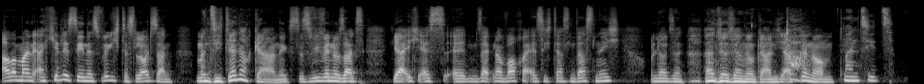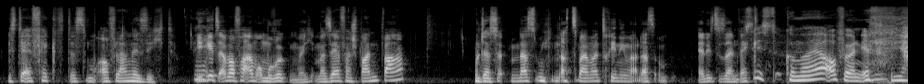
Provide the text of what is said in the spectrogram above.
aber meine Achillessehne ist wirklich, dass Leute sagen, man sieht ja noch gar nichts. Das ist wie wenn du sagst, ja, ich esse, ähm, seit einer Woche esse ich das und das nicht und Leute sagen, ah, du hast ja noch gar nicht abgenommen Man sieht's. Ist der Effekt, das auf lange Sicht. Hier Ja. geht's aber vor allem um Rücken, weil ich immer sehr verspannt war. Und das, das nach zweimal Training war das, um ehrlich zu sein, weg. Siehst können wir ja aufhören jetzt. Ja,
